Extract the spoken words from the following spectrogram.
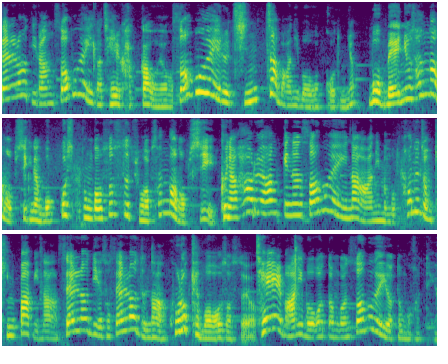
샐러디랑 서브웨이가 제일 가까워요. 서브웨이를 진짜 많이 먹었거든요. 뭐 메뉴 상관없이 그냥 먹고 싶은 거 소스 조합 상관없이 그냥 하루에 한 끼는 서브웨이나 아니면 뭐 편의점 김밥이나 샐러디에서 샐러드나 그렇게 먹었었어요. 제일 많이 먹었던 건 서브웨이였던 것 같아요.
